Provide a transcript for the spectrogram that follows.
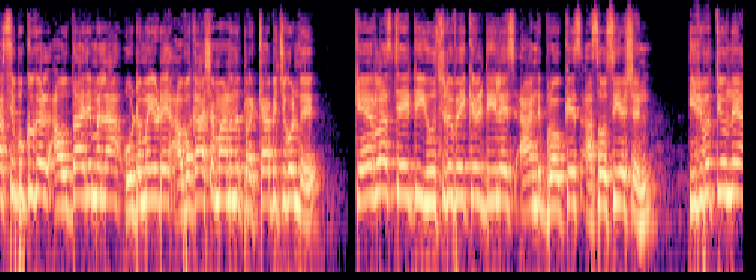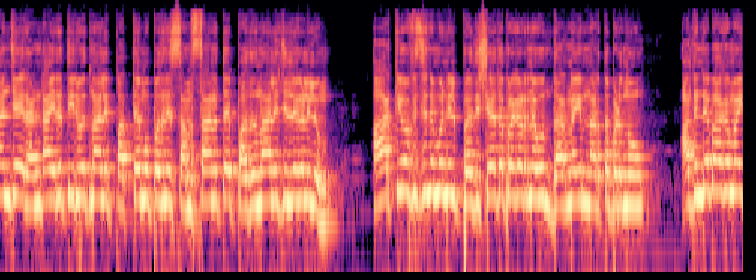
ആർ സി ബുക്കുകൾ ഔദാര്യമല്ല ഉടമയുടെ അവകാശമാണെന്ന് പ്രഖ്യാപിച്ചുകൊണ്ട് Kerala state used vehicle dealers and brokers association ഇരുപത്തിയൊന്ന് അഞ്ച് രണ്ടായിരത്തി ഇരുപത്തിനാല് പത്ത് മുപ്പതിന് സംസ്ഥാനത്തെ പതിനാല് ജില്ലകളിലും ആർ ടി ഓഫീസിന് മുന്നിൽ പ്രതിഷേധ പ്രകടനവും ധർണയും നടത്തപ്പെടുന്നു. അതിന്റെ ഭാഗമായി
